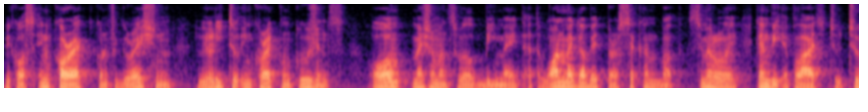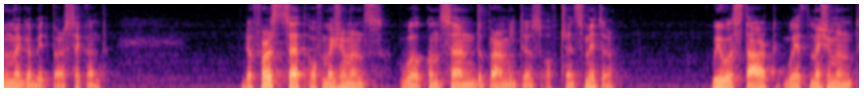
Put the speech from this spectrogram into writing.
because incorrect configuration will lead to incorrect conclusions. All measurements will be made at 1 megabit per second, but similarly can be applied to 2 megabit per second. The first set of measurements will concern the parameters of transmitter. We will start with measurement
